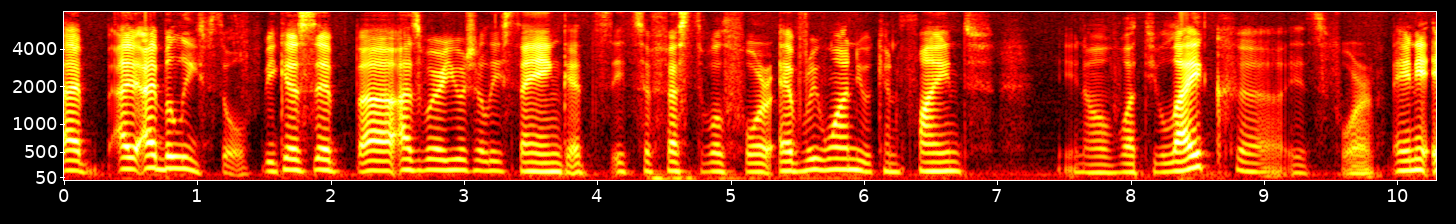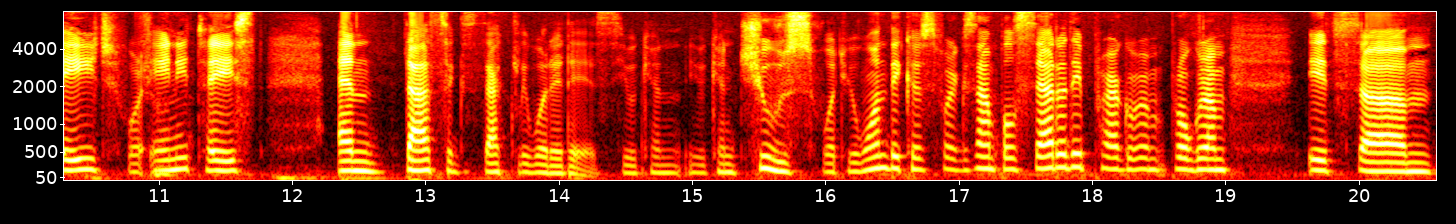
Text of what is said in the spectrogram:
I, I, I believe so because uh, uh, as we're usually saying, it's it's a festival for everyone. You can find, you know, what you like. Uh, it's for any age, for any taste, and that's exactly what it is. You can you can choose what you want because, for example, Saturday program program, it's um,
